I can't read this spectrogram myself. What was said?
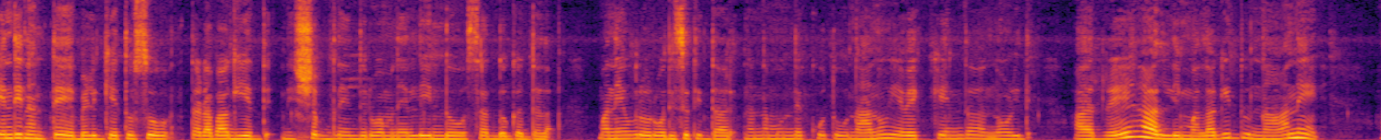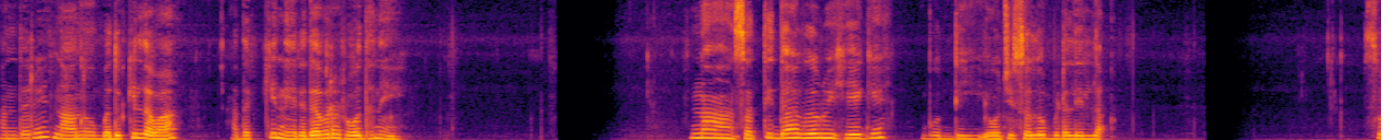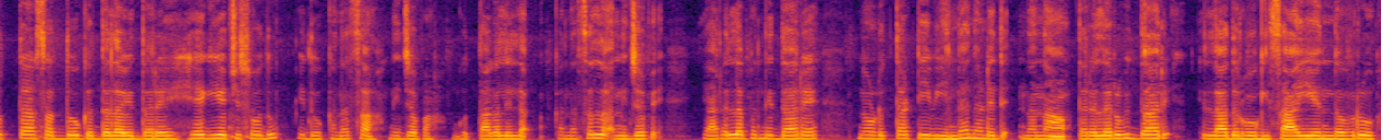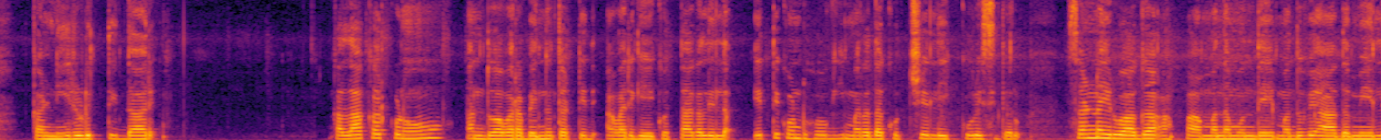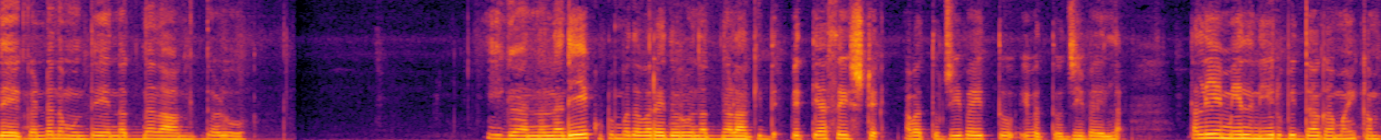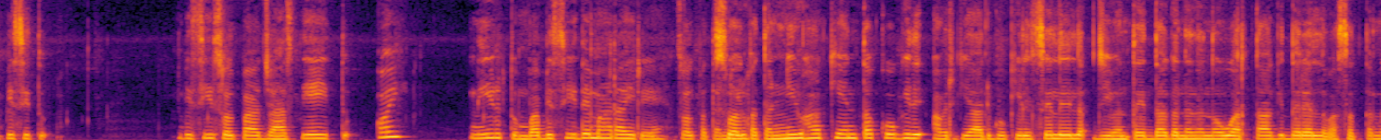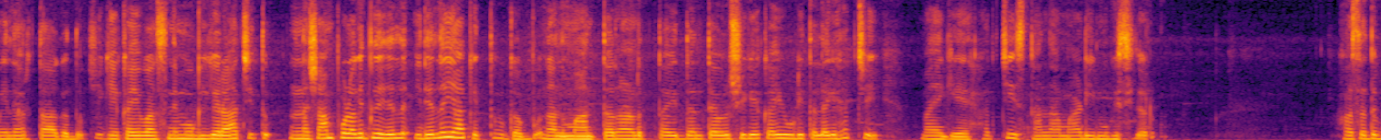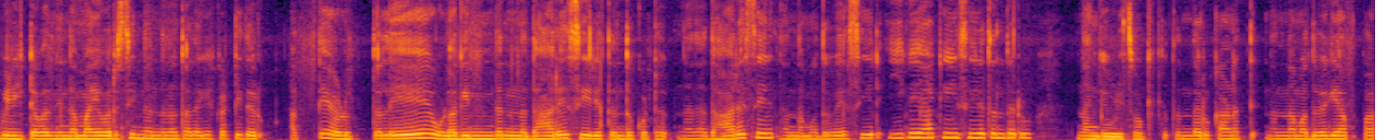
ಎಂದಿನಂತೆ ಬೆಳಿಗ್ಗೆ ತುಸು ತಡವಾಗಿ ಎದ್ದೆ. ನಿಶ್ಶಬ್ದದಿಂದಿರುವ ಮನೆಯಲ್ಲಿ ಇಂದು ಸದ್ದು ಗದ್ದಲ. ಮನೆಯವರು ರೋಧಿಸುತ್ತಿದ್ದಾರೆ ನನ್ನ ಮುಂದೆ ಕೂತು ನಾನೂ ಎವೆಕ್ಕೆಯಿಂದ ನೋಡಿದೆ. ಅರೇ, ಅಲ್ಲಿ ಮಲಗಿದ್ದು ನಾನೇ ಅಂದರೆ ನಾನು ಬದುಕಿಲ್ಲವಾ? ಅದಕ್ಕೆ ನೆರೆದವರ ರೋಧನೆ ನಾ ಸತ್ತಿದ್ದಾದರೂ ಹೇಗೆ? ಬುದ್ಧಿ ಯೋಚಿಸಲು ಬಿಡಲಿಲ್ಲ. ಸುತ್ತ ಸದ್ದು ಗದ್ದಲವಿದ್ದರೆ ಹೇಗೆ ಯೋಚಿಸೋದು? ಇದು ಕನಸ, ನಿಜವಾ? ಗೊತ್ತಾಗಲಿಲ್ಲ. ಕನಸಲ್ಲ, ನಿಜವೇ. ಯಾರೆಲ್ಲ ಬಂದಿದ್ದಾರೆ ನೋಡುತ್ತಾ ಟಿವಿಯಿಂದ ನಡೆದೆ. ನನ್ನ ಆಪ್ತರೆಲ್ಲರೂ ಇದ್ದಾರೆ. ಎಲ್ಲಾದರೂ ಹೋಗಿ ಸಾಯಿ ಎಂದವರು ಕಣ್ಣೀರಿಡುತ್ತಿದ್ದಾರೆ. ಕಲಾಕರ್ಕಣೋ ಅಂದು ಅವರ ಬೆನ್ನು ತಟ್ಟಿದೆ. ಅವರಿಗೆ ಗೊತ್ತಾಗಲಿಲ್ಲ. ಎತ್ತಿಕೊಂಡು ಹೋಗಿ ಮರದ ಕುರ್ಚಿಯಲ್ಲಿ ಕೂರಿಸಿದರು. ಸಣ್ಣ ಇರುವಾಗ ಅಪ್ಪ ಅಮ್ಮನ ಮುಂದೆ, ಮದುವೆ ಆದ ಮೇಲೆ ಗಂಡನ ಮುಂದೆ ನಗ್ನಳಾಗಿದ್ದಳು. ಈಗ ನನ್ನದೇ ಕುಟುಂಬದವರೆದುರು ನಗ್ನಳಾಗಿದ್ದೆ. ವ್ಯತ್ಯಾಸ ಇಷ್ಟೆ ಅವತ್ತು ಜೀವ ಇತ್ತು. ಇವತ್ತು ಜೀವ ಇಲ್ಲ. ತಲೆಯ ಮೇಲೆ ನೀರು ಬಿದ್ದಾಗ ಮೈ ಕಂಪಿಸಿತು. ಬಿಸಿ ಸ್ವಲ್ಪ ಜಾಸ್ತಿಯೇ ಇತ್ತು. ಓಯ್ ನೀರು ತುಂಬಾ ಬಿಸಿ ಇದೆ ಮಾರಾಯಿರೆ ಸ್ವಲ್ಪ ಸ್ವಲ್ಪ ತಣ್ಣೀರು ಹಾಕಿ ಅಂತ ಕೂಗಿದೆ. ಅವರಿಗೆ ಯಾರಿಗೂ ಕೇಳಿಸಲಿಲ್ಲ ಜೀವಂತ ಇದ್ದಾಗ ನನ್ನ ನೋವು ಅರ್ಥ ಆಗಿದ್ದರೆ ಅಲ್ವಾ ಸತ್ತ ಮೇಲೆ ಅರ್ಥ ಆಗೋದು. ಕೈ ವಾಸನೆ ಮೂಗಿಗೆ ರಾಚಿತು. ನನ್ನ ಶಾಂಪು ಒಳಗಿದ್ದು ಇದೆಲ್ಲ ಇದೆಲ್ಲ ಯಾಕಿತ್ತು? ಗಬ್ಬು. ನಾನು ಮಾತನಾಡುತ್ತಾ ಇದ್ದಂತೆ ಅವರು ಶಿಗೆ ಕೈ ಉಡಿ ತಲೆಗೆ ಹಚ್ಚಿ, ಮೈಗೆ ಹಚ್ಚಿ ಸ್ನಾನ ಮಾಡಿ ಮುಗಿಸಿದರು. ಹೊಸದು ಬಿಳಿ ಟವಲ್ನಿಂದ ಮೈ ಒರೆಸಿ ನನ್ನನ್ನು ತಲೆಗೆ ಕಟ್ಟಿದರು. ಅತ್ತೆ ಅಳುತ್ತಲೇ ಒಳಗಿನಿಂದ ನನ್ನ ಧಾರೆ ಸೀರೆ ತಂದು ಕೊಟ್ಟರು. ನನ್ನ ಧಾರೆ ಸೀರೆ? ನನ್ನ ಮದುವೆ ಸೀರೆ. ಈಗ ಯಾಕೆ ಈ ಸೀರೆ ತಂದರು? ನನಗೆ ಉಳಿಸೋಕೆ ತಂದರು ಕಾಣುತ್ತೆ ನನ್ನ ಮದುವೆಗೆ ಅಪ್ಪ.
